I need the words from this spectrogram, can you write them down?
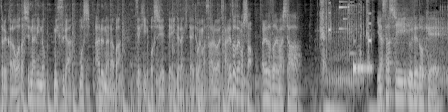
それから私なりのミスがもしあるならばぜひ教えていただきたいと思います。RY さんありがとうございました。ありがとうございました。優しい腕時計。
